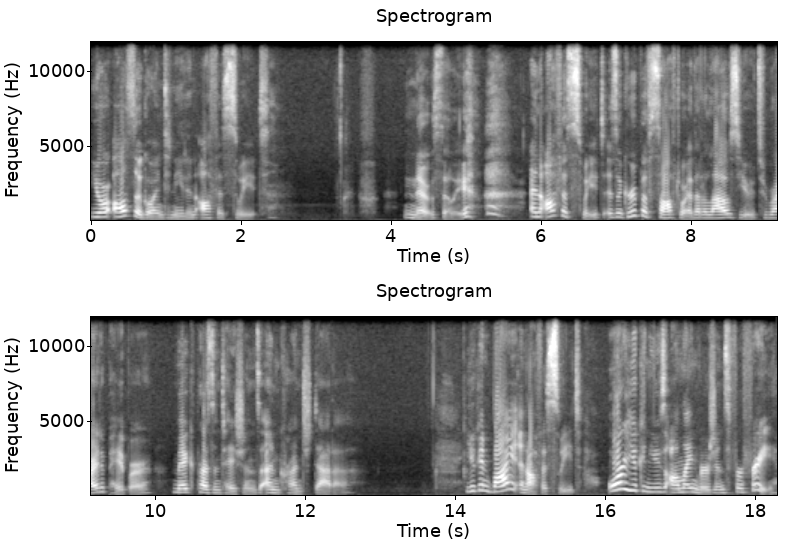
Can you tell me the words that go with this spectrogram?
You're also going to need an office suite. No, silly. An office suite is a group of software that allows you to write a paper, make presentations, and crunch data. You can buy an office suite, or you can use online versions for free.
